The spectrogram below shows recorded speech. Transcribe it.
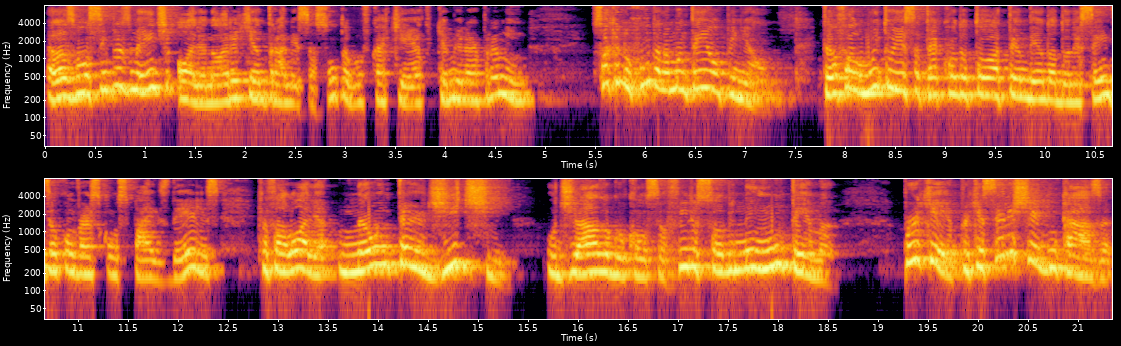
Elas vão simplesmente, olha, na hora que entrar nesse assunto, eu vou ficar quieto, que é melhor para mim. Só que no fundo ela mantém a opinião. Então eu falo muito isso até quando eu estou atendendo adolescentes, eu converso com os pais deles, que eu falo, olha, não interdite o diálogo com o seu filho sobre nenhum tema. Por quê? Porque se ele chega em casa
